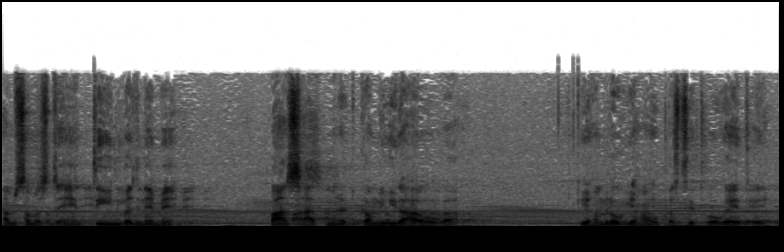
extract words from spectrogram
हम समझते हैं तीन बजने में पाँच सात मिनट कम ही रहा होगा कि हम लोग यहाँ उपस्थित हो गए थे।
